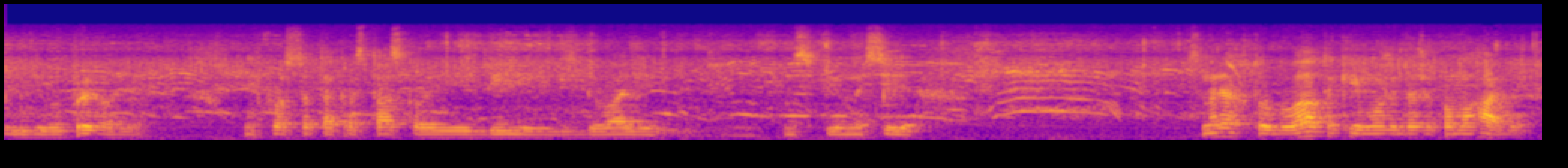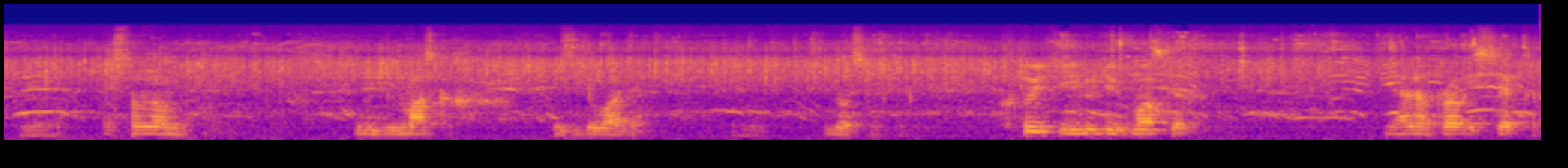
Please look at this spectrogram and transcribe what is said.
люди выпрыгивали. Их просто так растаскивали, били, избивали, в принципе, уносили. Смотря кто бывал, такие, может, даже помогали. В основном люди в масках избивали до смерти. Кто эти люди в масках? Наверное, правый сектор.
